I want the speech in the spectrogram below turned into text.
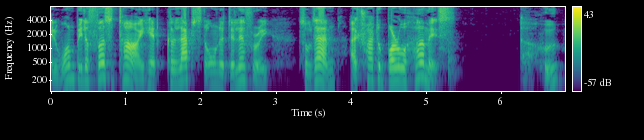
It won't be the first time he had collapsed on the delivery, so then I tried to borrow Hermes. Uh, who?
